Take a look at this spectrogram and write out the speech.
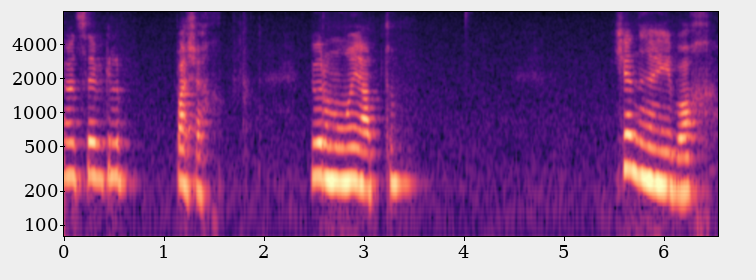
Evet sevgili Başak. Yorumumu yaptım. Kendine iyi bak.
